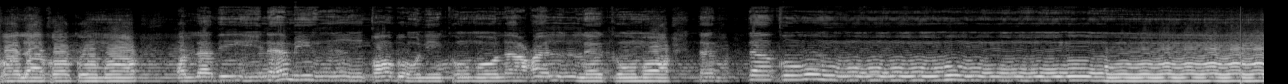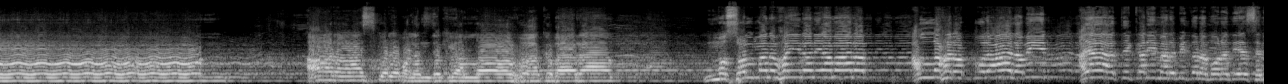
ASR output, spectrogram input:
খালাকাকুম والذين من قبلكم لعلكم تتقون আর আওয়াজ করে বলেন দেখি আল্লাহ আকবার মুসলমান ভাইরা নে আমার আল্লাহ রাব্বুল আলামিন আয়াতে কারিমার ভিতরে বলে দিয়েছেন,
